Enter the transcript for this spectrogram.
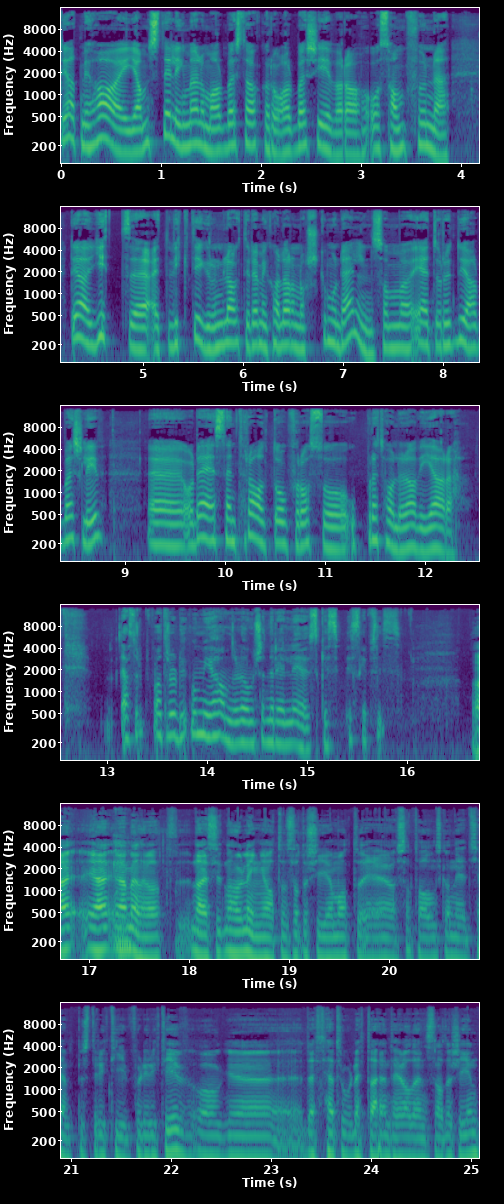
det at vi har en jamstilling mellom arbeidstakere og arbeidsgivere og samfunnet, det har gitt eh, et viktig grunnlag til det vi kaller den norske modellen, som er et ryddig arbeidsliv. Eh, og det er sentralt òg for oss å opprettholde det videre. Hva tror du, Hvor mye handler det om generell EU-skepsis? Nei, jeg, jeg, mener at Nei-siden har jo lenge hatt en strategi om at EØS-avtalen skal nedkjempes direktiv for direktiv. og uh, det, Jeg tror dette er en del av den strategien,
